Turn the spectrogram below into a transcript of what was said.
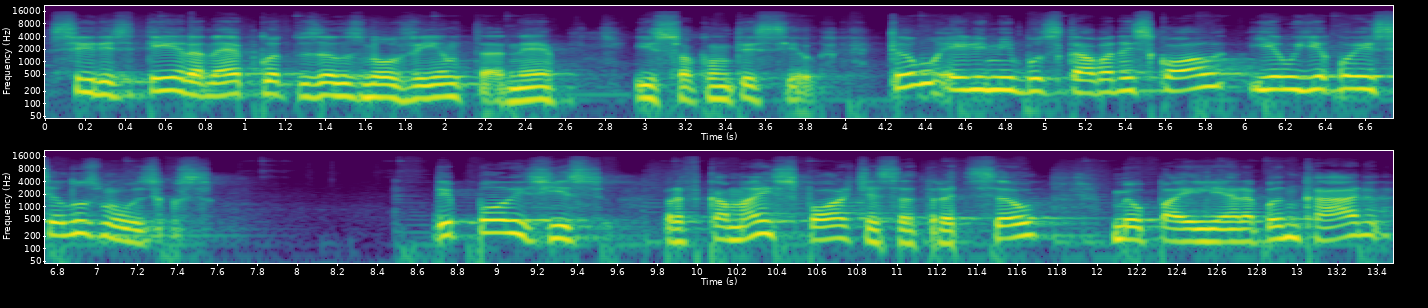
seresteira na época dos anos 90, né? Isso aconteceu. Então ele me buscava na escola e eu ia conhecendo os músicos. Depois disso, para ficar mais forte essa tradição, meu pai era bancário,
